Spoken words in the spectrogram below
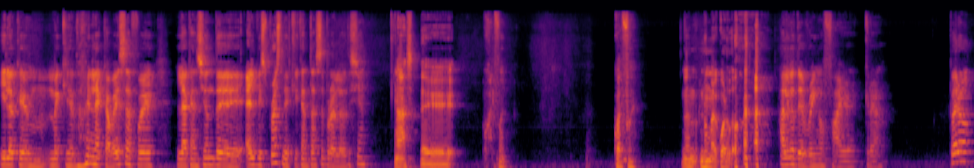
Y lo que me quedó en la cabeza fue la canción de Elvis Presley que cantaste para la audición. Ah, eh, ¿cuál fue? ¿Cuál fue? No, me acuerdo. Algo de Ring of Fire, creo. Pero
